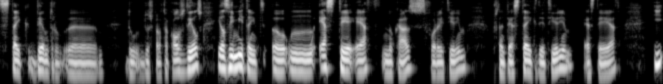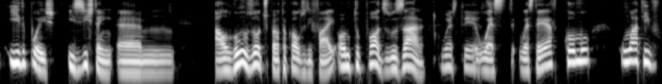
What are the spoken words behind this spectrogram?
stake dentro uh, do, dos protocolos deles. Eles emitem-te um STETH, no caso, se for Ethereum, portanto, é stake de Ethereum, STETH e, e depois existem um, alguns outros protocolos DeFi onde tu podes usar o STF, o, ST, o STF como um ativo,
